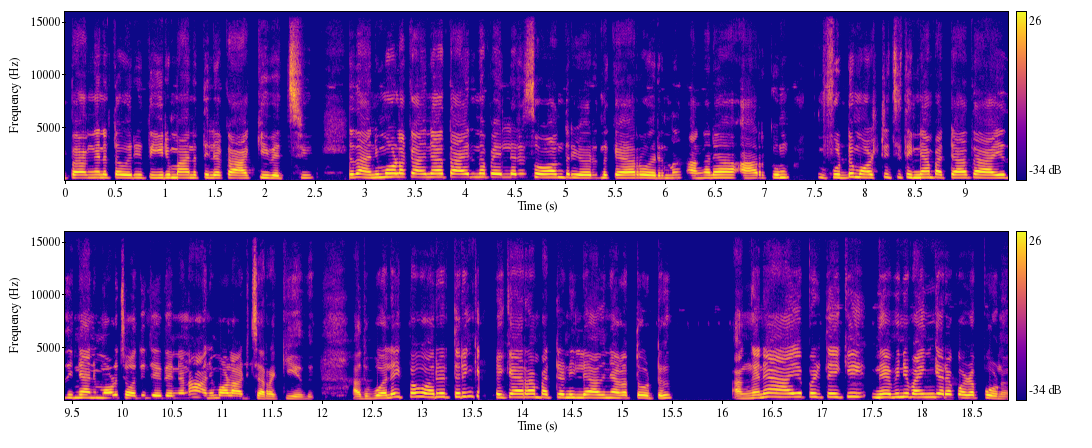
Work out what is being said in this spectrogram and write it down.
ഇപ്പൊ അങ്ങനത്തെ ഒരു തീരുമാനത്തിലൊക്കെ ആക്കി വെച്ച്. ഇത് അനുമോളൊക്കെ അതിനകത്തായിരുന്നപ്പോ എല്ലാവരും സ്വാതന്ത്ര്യമായിരുന്നു വരുന്നു അങ്ങനെ ആർക്കും ഫുഡ് മോഷ്ടിച്ച് തിന്നാൻ പറ്റാത്ത ആയതിനെ അനുമോൾ ചോദ്യം ചെയ്ത് തന്നെയാണ് അനുമോൾ അടിച്ചിറക്കിയത്. അതുപോലെ ഇപ്പൊ ഓരോരുത്തരും കയറാൻ പറ്റണില്ല അതിനകത്തോട്ട്. അങ്ങനെ ആയപ്പോഴത്തേക്ക് നെവിന് ഭയങ്കര കുഴപ്പമാണ്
